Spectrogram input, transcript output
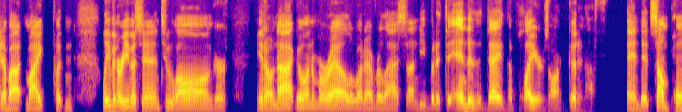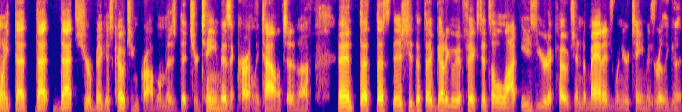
about Mike putting leaving Rivas in too long, or you know, not going to Murrell or whatever last Sunday. But at the end of the day, the players aren't good enough. And at some point, that that that's your biggest coaching problem is that your team isn't currently talented enough, and that that's the issue that they've got to go get fixed. It's a lot easier to coach and to manage when your team is really good.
